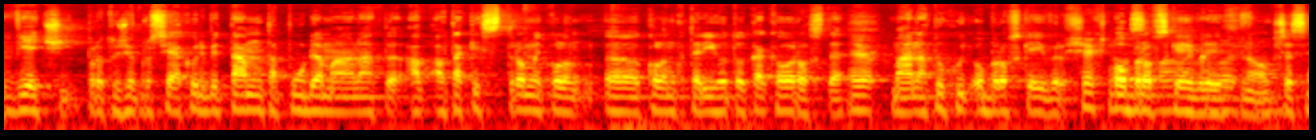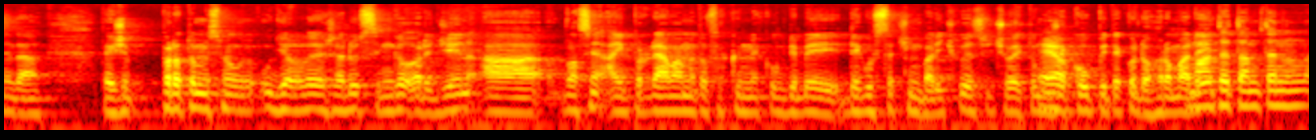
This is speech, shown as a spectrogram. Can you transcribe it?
větší, protože prostě jako kdyby tam ta půda má na to, a, a taky stromy kolem, eh, kolem kterého to kakao roste, jo. má na tu chuť obrovský vliv. Všechno obrovský vliv, vliv, no, no, přesně tak. Takže proto my jsme udělali řadu single origin a vlastně i prodáváme to v takovým jako kdyby degustačním balíčku, jestli člověk to může jo. koupit jako dohromady. Máte tam ten,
